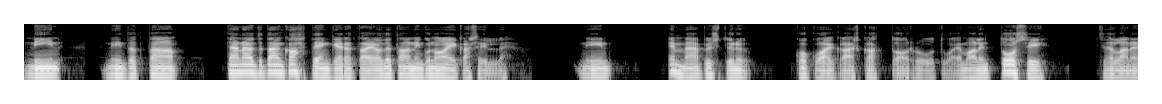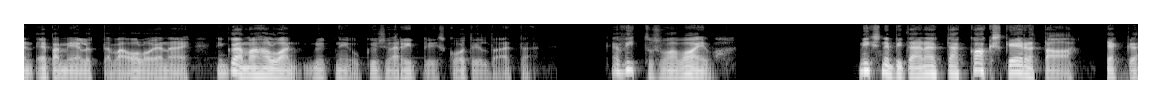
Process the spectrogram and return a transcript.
Niin, niin tota, tämä näytetään kahteen kertaan ja otetaan niin kuin aika sille. Niin en mä pystynyt koko aikaa edes katsoa ruutua. Ja mä olin tosi sellainen epämiellyttävä olo ja näin, niin kyllä mä haluan nyt niin kuin kysyä Ridley Scottilta, että ja vittu sua vaivaa. Miksi ne pitää näyttää kaksi kertaa, tiedätkö?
